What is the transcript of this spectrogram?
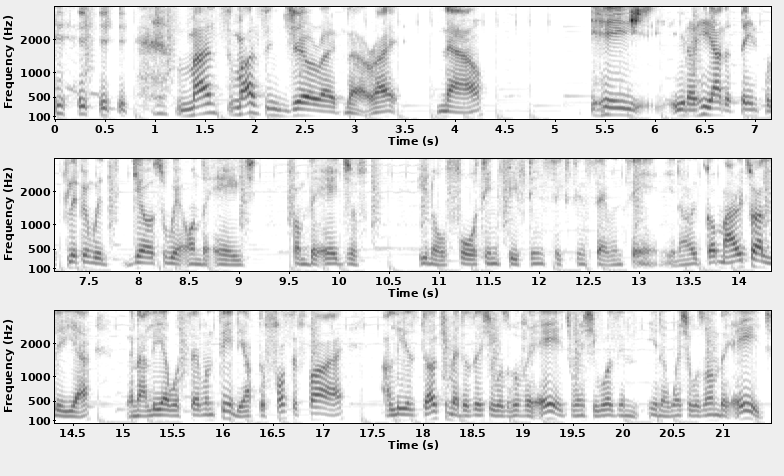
man's, man's in jail right now, right? Now, he, you know, he had a thing for sleeping with girls who were underage from the age of, you know, 14, 15, 16, 17. You know, got married to Aaliyah when Aaliyah was 17. They have to falsify Aaliyah's document to say she was overage when she wasn't, you know, when she was underage.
